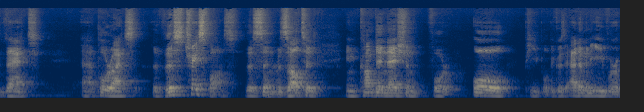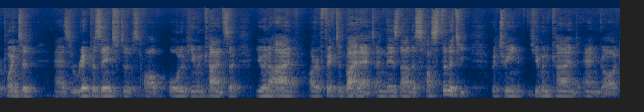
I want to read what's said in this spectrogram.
that uh, Paul writes, This trespass, this sin, resulted in condemnation for all people because Adam and Eve were appointed as representatives of all of humankind. So you and I are affected by that, and there's now this hostility between humankind and God.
